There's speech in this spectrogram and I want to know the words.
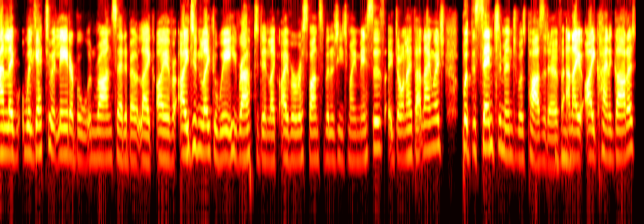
and like we'll get to it later, but when Ron said about like I have I didn't like the way he wrapped it in like I have a responsibility to my missus. I don't like that language, but the sentiment was positive Mhm. and I I kind of got it.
